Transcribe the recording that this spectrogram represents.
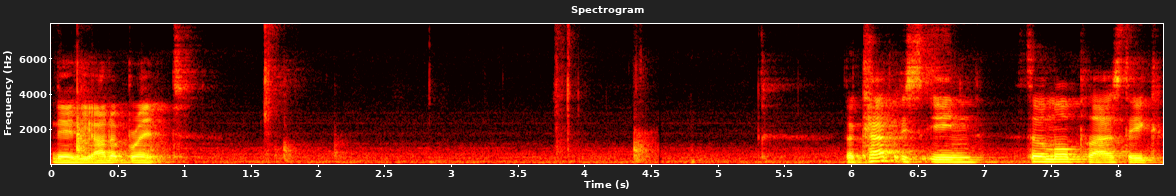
than the other brand. The cap is in thermoplastic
